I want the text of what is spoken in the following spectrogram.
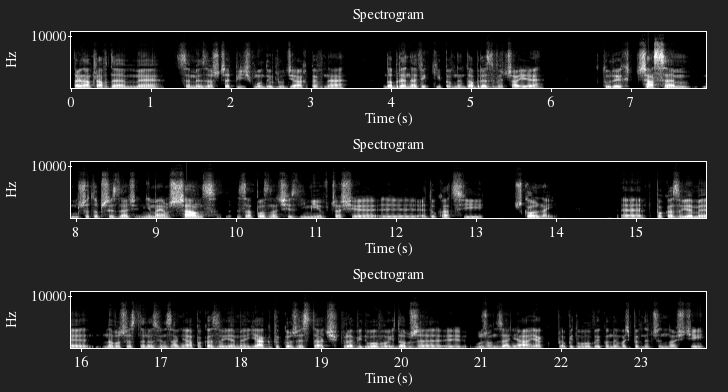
Tak naprawdę my chcemy zaszczepić w młodych ludziach pewne dobre nawyki, pewne dobre zwyczaje, których czasem, muszę to przyznać, nie mają szans zapoznać się z nimi w czasie y, edukacji szkolnej. E, pokazujemy nowoczesne rozwiązania, pokazujemy, jak wykorzystać prawidłowo i dobrze y, urządzenia, jak prawidłowo wykonywać pewne czynności.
